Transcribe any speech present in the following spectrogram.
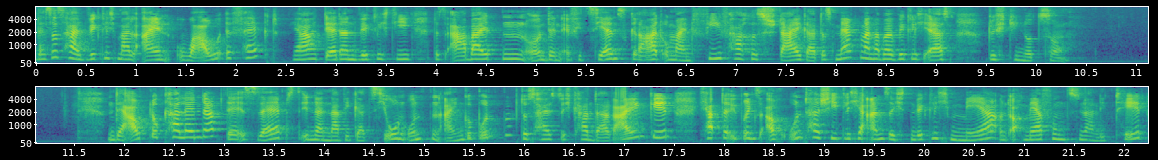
das ist halt wirklich mal ein Wow-Effekt, ja, der dann wirklich die, das Arbeiten und den Effizienzgrad um ein Vielfaches steigert. Das merkt man aber wirklich erst durch die Nutzung. Der Outlook-Kalender, der ist selbst in der Navigation unten eingebunden. Das heißt, ich kann da reingehen. Ich habe da übrigens auch unterschiedliche Ansichten, wirklich mehr und auch mehr Funktionalität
